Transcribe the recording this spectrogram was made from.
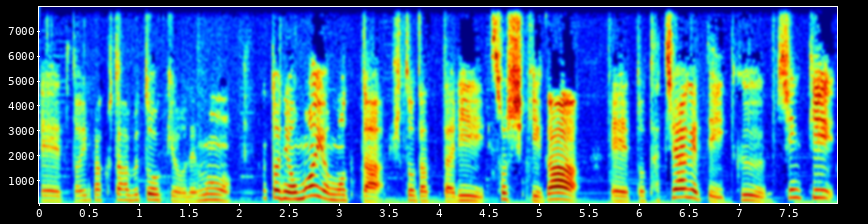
えっ、と、インパクトハブ東京でも、本当に思いを持った人だったり、組織が、えっ、と、立ち上げていく新規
